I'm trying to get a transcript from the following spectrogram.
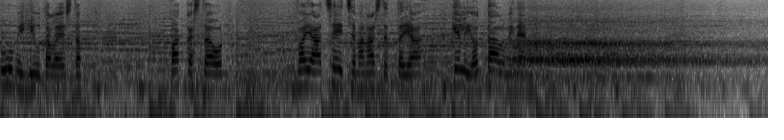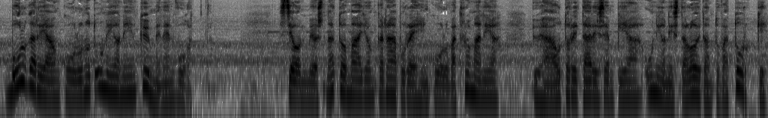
lumihiutaleista. Pakkasta on vajaat seitsemän astetta ja keli on talvinen. Bulgaria on kuulunut unioniin kymmenen vuotta. Se on myös NATO-maa, jonka naapureihin kuuluvat Romania, yhä autoritaarisempia unionista loitontuva Turkki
